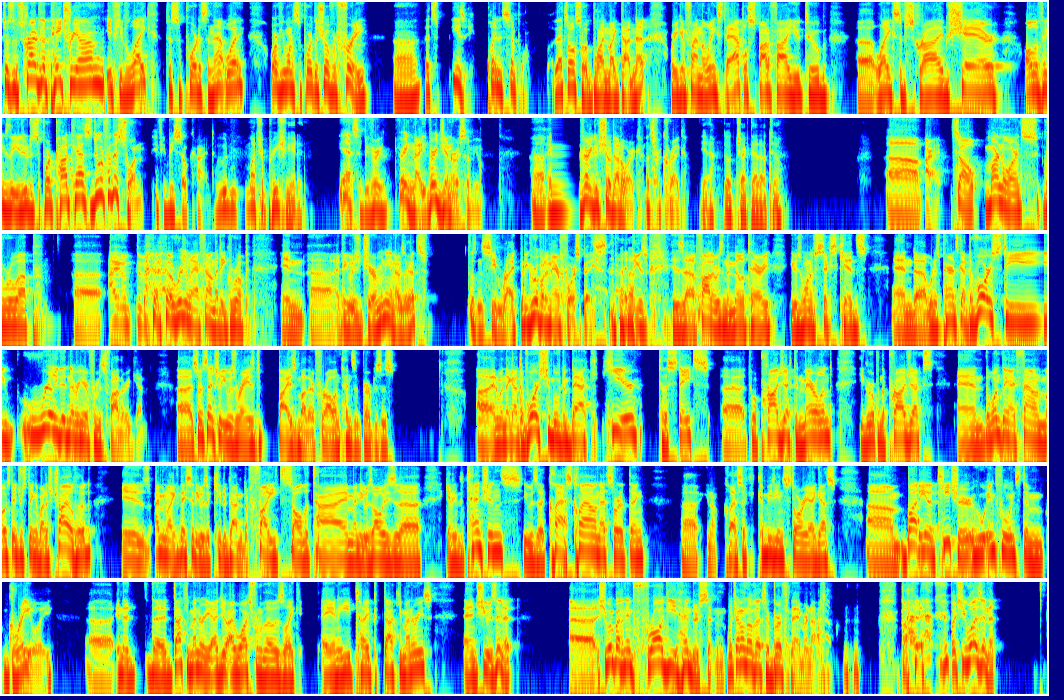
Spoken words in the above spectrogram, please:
So subscribe to the Patreon if you'd like to support us in that way, or if you want to support the show for free, uh, that's easy, plain and simple. That's also at blindmike.net, where you can find the links to Apple, Spotify, YouTube. Uh, like, subscribe, share, all the things that you do to support podcasts. Do it for this one if you'd be so kind. We would much appreciate it. Yes, it'd be very, very nice, very generous of you. Uh, and very good show.org. That's for Craig. Yeah, go check that out too. Um, all right. So Martin Lawrence grew up. Uh, I originally I found that he grew up in uh, I think it was Germany, and I was like, that's doesn't seem right. But he grew up on an Air Force base. I think his his uh, father was in the military. He was one of six kids, and uh, when his parents got divorced, he really did never hear from his father again. Uh, so essentially, he was raised by his mother for all intents and purposes. Uh, and when they got divorced, she moved him back here to the states uh, to a project in Maryland. He grew up in the projects, and the one thing I found most interesting about his childhood is, I mean, like they said, he was a kid who got into fights all the time, and he was always uh, getting detentions. He was a class clown, that sort of thing. Uh, you know, classic comedian story, I guess. Um, but he had a teacher who influenced him greatly. Uh, in the the documentary, I, do, I watched one of those like A and E type documentaries, and she was in it. Uh, she went by the name Froggy Henderson, which I don't know if that's her birth name or not, but but she was in it,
